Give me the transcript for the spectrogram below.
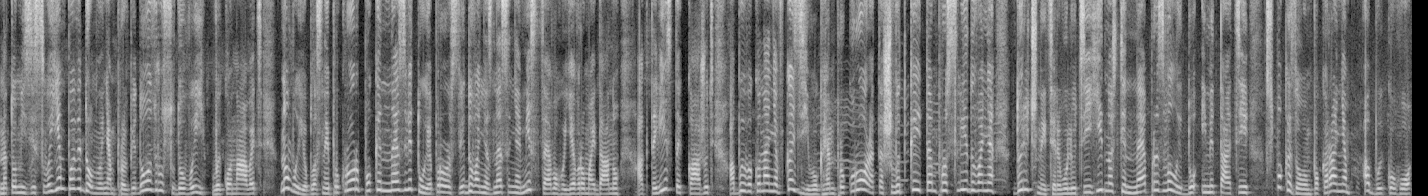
Натомість зі своїм повідомленням про підозру судовий виконавець. Новий обласний прокурор поки не звітує про розслідування знесення місцевого Євромайдану. Активісти кажуть, аби виконання вказівок генпрокурора та швидкий темп розслідування до річниці Революції Гідності не призвели до імітації з показовим покаранням аби кого.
